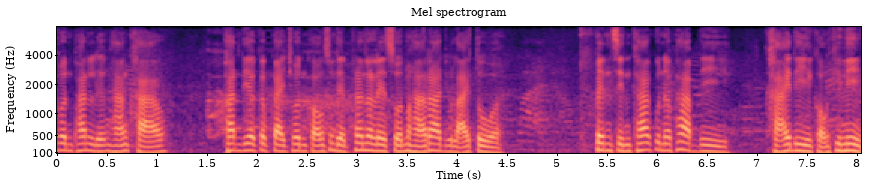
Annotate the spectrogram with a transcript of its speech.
ชนพันธุ์เหลืองหางขาว พันธุ์เดียวกับไก่ชนของสมเด็จพระนเรศวรมหาราชอยู่หลายตัว เป็นสินค้าคุณภาพดีขายดีของที่นี่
